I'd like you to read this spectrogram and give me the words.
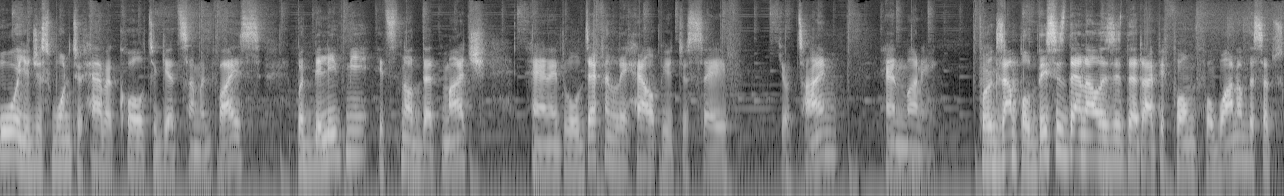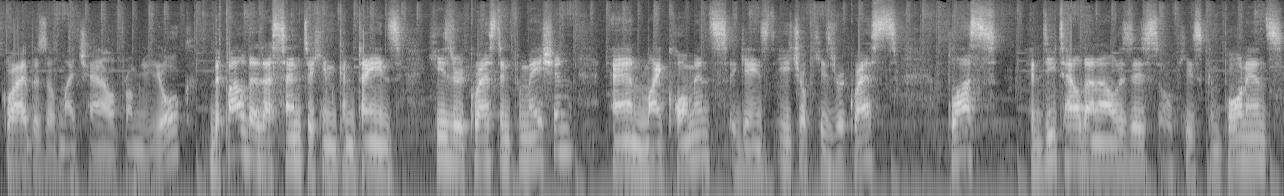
or you just want to have a call to get some advice. But believe me, it's not that much and it will definitely help you to save your time and money. For example, this is the analysis that I performed for one of the subscribers of my channel from New York. The file that I sent to him contains his request information and my comments against each of his requests, plus a detailed analysis of his components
